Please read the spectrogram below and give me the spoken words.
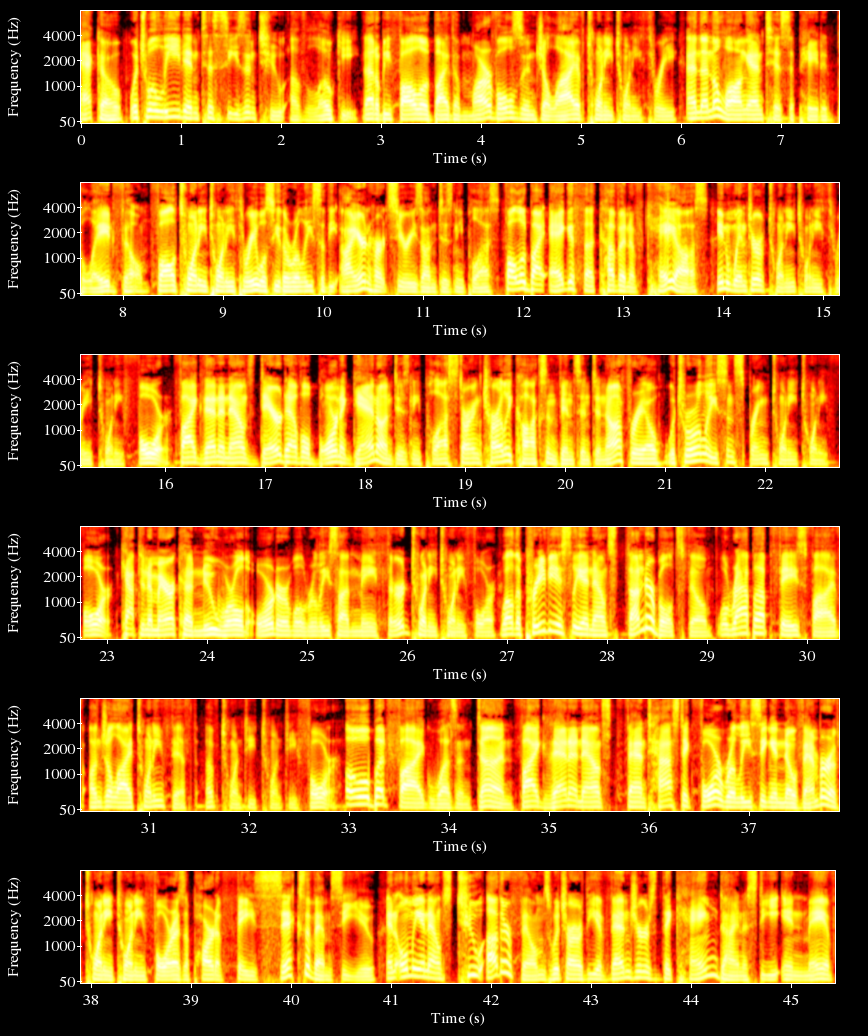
Echo, which will lead into Season 2 of Loki. That'll be followed by The Marvels in July of 2023, and then the long-anticipated Blade film. Fall 2023 will see the release of the Ironheart series on Disney+, Plus, followed by Agatha Coven of Chaos in winter of 2023-24. Feige then announced Daredevil Born Again on Disney Plus, starring Charlie Cox and Vincent D'Onofrio, which will release in spring 2024. Captain America New World Order will release on May 3rd, 2024, while the previously announced Thunderbolts film will wrap up Phase 5 on July 25th of 2024. Oh, but Feige wasn't done. Feige then announced Fantastic Four releasing in November of 2024 as a part of Phase 6 of MCU, and only announced two other films, which are The Avengers The Kang Dynasty in May of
